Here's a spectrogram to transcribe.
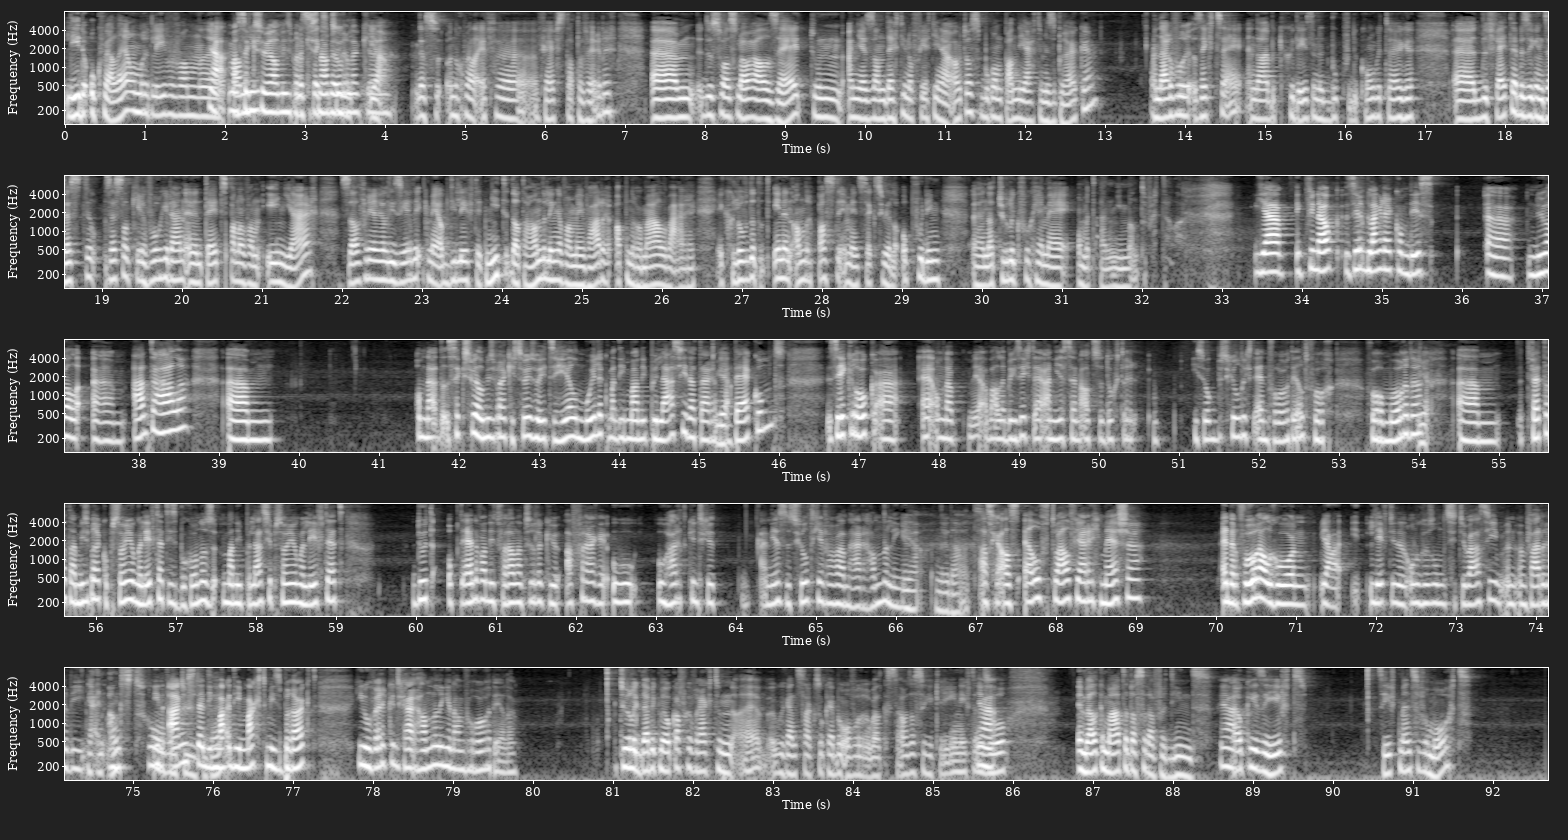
Leden ook wel, hè, onder het leven van eh ja, maar Andy. seksueel misbruik is natuurlijk... Ja. ja. Dat is nog wel even vijf stappen verder. Ehm, dus zoals Laura al zei, toen Agnes dan 13 of 14 jaar oud was, begon Pandy te misbruiken. En daarvoor zegt zij, en dat heb ik gelezen in het boek De Kongetuigen, eh, de feiten hebben zich een zestal, zestal keer voorgedaan in een tijdspanne van één jaar. Zelf realiseerde ik mij op die leeftijd niet dat de handelingen van mijn vader abnormaal waren. Ik geloof dat het een en ander paste in mijn seksuele opvoeding. Eh, natuurlijk vroeg hij mij om het aan niemand te vertellen. Ja, ik vind het ook zeer belangrijk om deze eh, nu al ehm, aan te halen. Ehm, omdat seksueel misbruik is sowieso iets heel moeilijk, maar die manipulatie dat daarbij Ja. komt, zeker ook eh, omdat, ja, we al hebben gezegd, hè, Agnes, zijn oudste dochter, is ook beschuldigd en veroordeeld voor, voor moorden. Ja. Ehm, het feit dat dat misbruik op zo'n jonge leeftijd is begonnen, manipulatie op zo'n jonge leeftijd, doet op het einde van dit verhaal natuurlijk je afvragen hoe, hoe hard kun je Agnes de schuld geven van haar handelingen. Ja, inderdaad. Als je als 11, 12-jarig meisje en daarvoor al gewoon ja, leeft in een ongezonde situatie, een, een vader die Ja, in angst gewoon. in angst en die, ma- die macht misbruikt, in hoeverre kun je haar handelingen dan veroordelen? Tuurlijk, dat heb ik mij ook afgevraagd toen... eh, we gaan het straks ook hebben over welke straf dat ze gekregen heeft en Ja. zo. In welke mate dat ze dat verdient. Ja. Ja, Oké, ze, heeft, ze heeft mensen vermoord.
